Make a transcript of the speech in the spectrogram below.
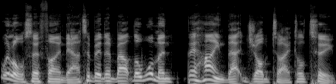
we'll also find out a bit about the woman behind that job title, too.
